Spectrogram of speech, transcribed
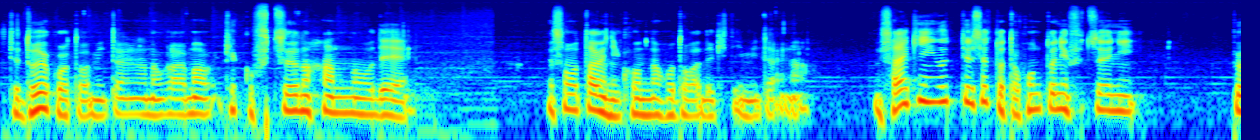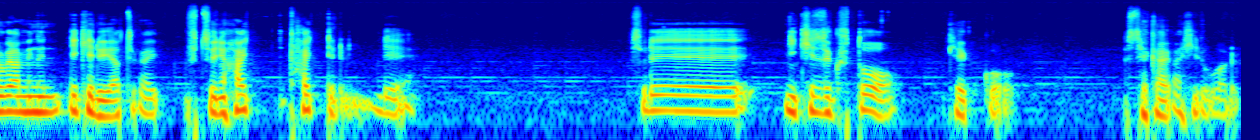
ってどういうことみたいなのが、まあ、結構普通の反応ででそのためにこんなことができてみたいな最近売ってるセットって本当に普通にプログラミングできるやつが普通に入っ入ってるんでそれに気づくと結構世界が広がる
